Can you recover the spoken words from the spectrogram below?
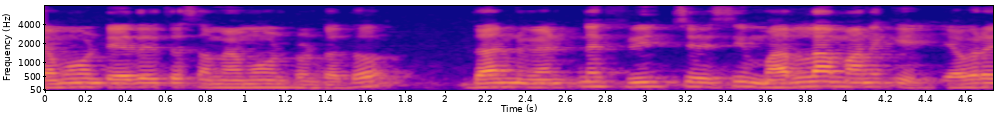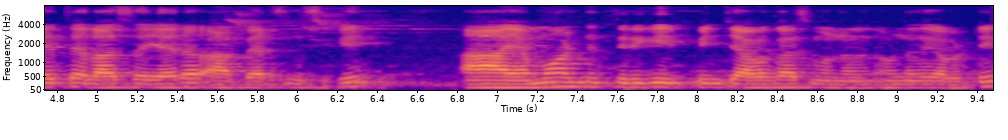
అమౌంట్ ఏదైతే సమ్ అమౌంట్ ఉంటుందో దాన్ని వెంటనే ఫ్రీజ్ చేసి మరలా మనకి ఎవరైతే లాస్ అయ్యారో ఆ పర్సన్స్కి ఆ అమౌంట్ని తిరిగి ఇప్పించే అవకాశం ఉన్నది కాబట్టి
